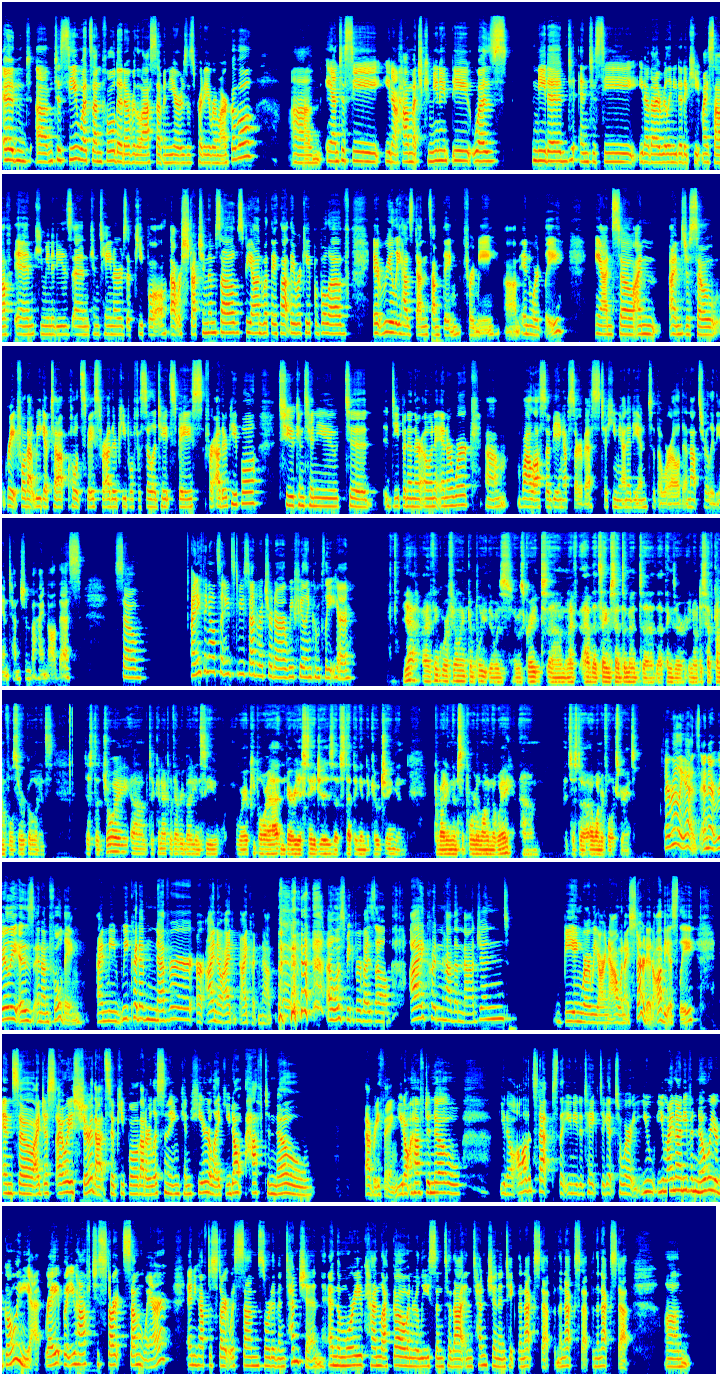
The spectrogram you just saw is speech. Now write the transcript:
And um, to see what's unfolded over the last seven years is pretty remarkable. Um, and to see, you know, how much community was needed and to see you know that i really needed to keep myself in communities and containers of people that were stretching themselves beyond what they thought they were capable of. It really has done something for me um, inwardly. And so i'm i'm just so grateful that we get to hold space for other people facilitate space for other people to continue to deepen in their own inner work. Um, while also being of service to humanity and to the world. And that's really the intention behind all this. So, anything else that needs to be said, Richard? Or are we feeling complete here? Yeah, I think we're feeling complete. It was it was great, um, and I have that same sentiment uh, that things are you know just have come full circle, and it's just a joy um, to connect with everybody and see where people are at in various stages of stepping into coaching and providing them support along the way. Um, it's just a, a wonderful experience. It really is. And it really is an unfolding. I mean, we could have never, or I know I, I couldn't have. I will speak for myself. I couldn't have imagined being where we are now when I started, obviously. And so I just, I always share that so people that are listening can hear like, you don't have to know everything. You don't have to know you know all the steps that you need to take to get to where you you might not even know where you're going yet right? But you have to start somewhere and you have to start with some sort of intention. And the more you can let go and release into that intention and take the next step and the next step and the next step um,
